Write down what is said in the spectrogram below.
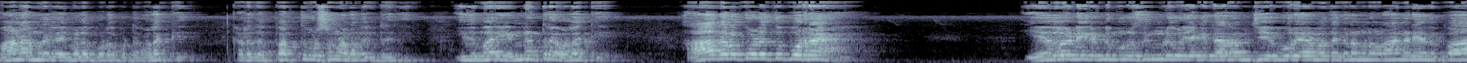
மானாமதுரை மேலே போடப்பட்ட வழக்கு கடந்த பத்து வருஷம் நடந்துகிட்டு இருக்கு. இது மாதிரி எண்ணற்ற வழக்கு. ஆதரத்தோடு எடுத்து போடுறேன். ஏதோ இன்னைக்கு ரெண்டு மூணு வருஷத்துக்கு முன்னாடி ஒரு இயக்கத்தை ஆரம்பிச்சு ஊரே ஏமாத்த கிளம்பணும் நான் கிடையாதுப்பா.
